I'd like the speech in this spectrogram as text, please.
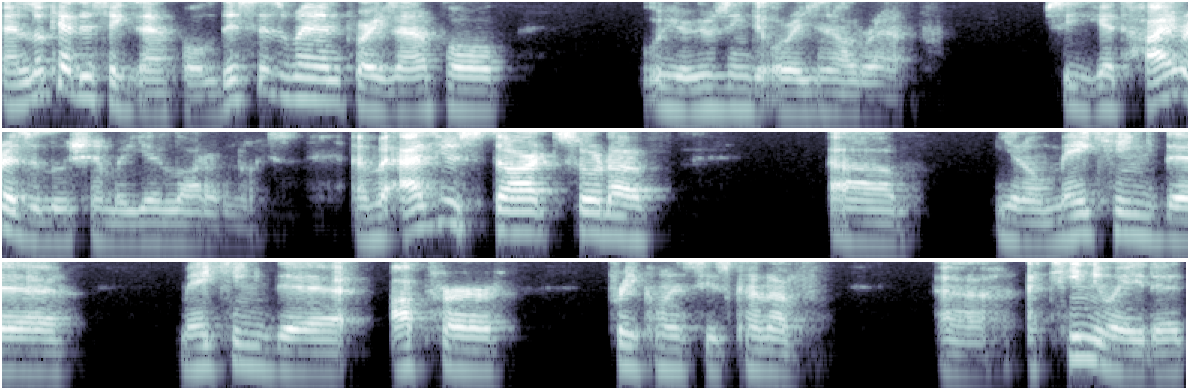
And look at this example. This is when, for example, we're using the original ramp. So you get high resolution, but you get a lot of noise. And as you start sort of, uh, you know, making the making the upper frequencies kind of uh, attenuated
